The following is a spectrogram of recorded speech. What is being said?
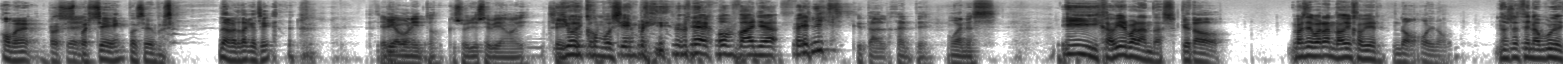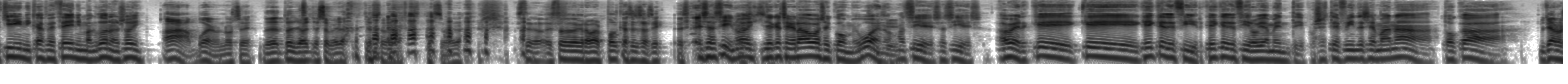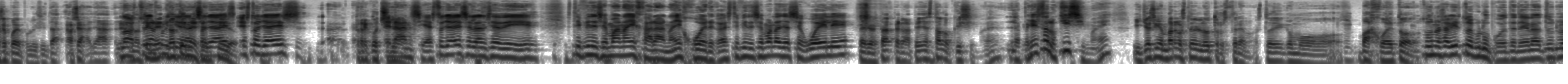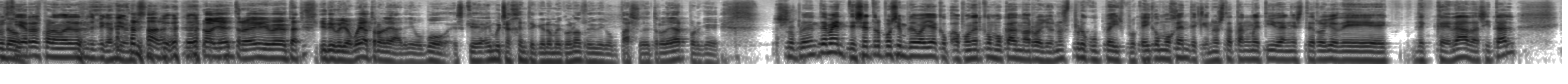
Hombre, pues sí, pues sí, pues sí, pues sí. La verdad que sí. Sería bonito que se oyese bien hoy. Sí. Y hoy, como siempre, me acompaña Félix ¿Qué tal, gente? Buenas. y Javier Barandas. ¿Qué tal? ¿Vas de baranda hoy, Javier? No, hoy no. No se cena Burger King, ni KFC, ni McDonald's hoy. Ah, bueno, no sé. Ya, ya se verá. Ya se verá. ya se verá. Esto, esto de grabar podcast es así. Es así, ¿no? Ya que se graba, se come. Bueno, Sí, sí. así es, así es. A ver, ¿qué, qué, qué hay que decir? ¿Qué hay que decir, obviamente? Pues este fin de semana toca. Ya no se puede publicitar. O sea, ya No, no, tiene, no tiene esto ya es- esto ya es el ansia. Esto ya es el ansia de. Este fin de semana hay jarana, hay juerga. Este fin de semana ya se huele. Pero, está- pero la peña está loquísima, ¿eh? La peña está loquísima, ¿eh? Y yo, sin embargo, estoy en el otro extremo. Estoy como bajo de todo. Tú no has abierto el grupo de Telegram, tú los No. cierras para no darle las notificaciones. no, ya entro ahí y veo tal. Y digo yo, voy a trolear. Y digo, "Buh, es que hay mucha gente que no me conoce. Y digo, paso de trolear porque Sorprendentemente, ese tropo siempre vaya a poner como calma rollo. No os preocupéis, porque hay como gente que no está tan metida en este rollo de, de quedadas y tal,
